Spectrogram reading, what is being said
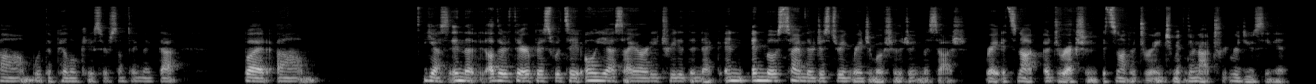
um, with a pillowcase or something like that. But um, yes, and the other therapist would say, "Oh yes, I already treated the neck," and and most time they're just doing range of motion, they're doing massage, right? It's not a direction, it's not a derangement, they're not reducing it.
